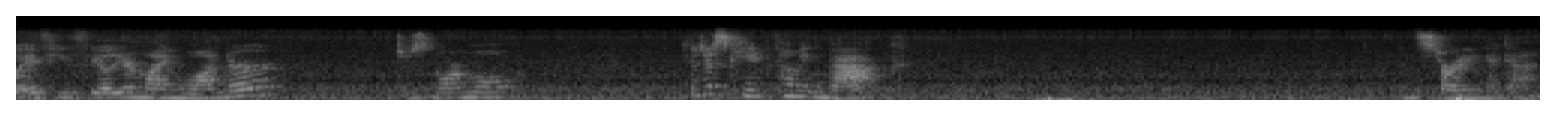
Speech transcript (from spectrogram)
if you feel your mind wander, which is normal, to just keep coming back and starting again.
